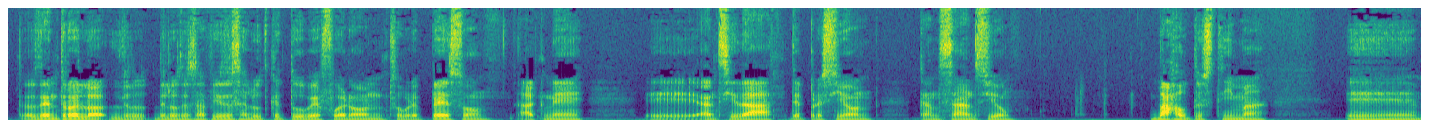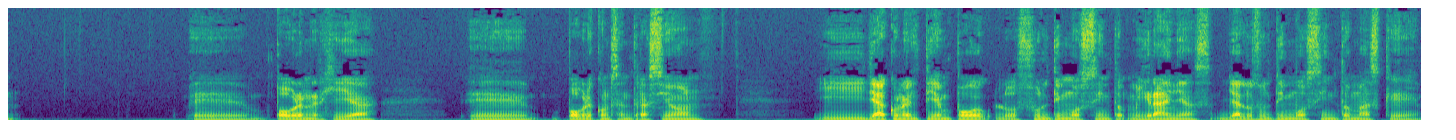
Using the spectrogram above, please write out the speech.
Entonces dentro de, los desafíos de salud que tuve fueron sobrepeso, acné, eh, ansiedad, depresión, cansancio, baja autoestima, eh, pobre energía, pobre concentración y ya con el tiempo los últimos síntomas, migrañas, ya los últimos síntomas que,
